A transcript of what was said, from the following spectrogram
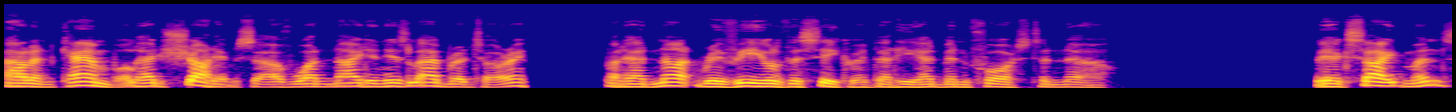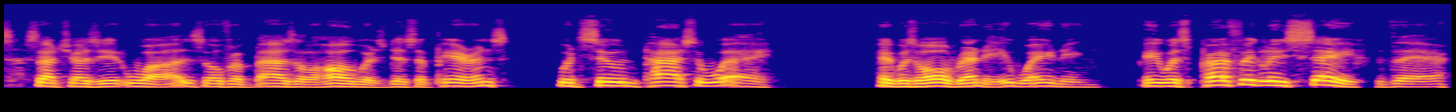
Alan Campbell had shot himself one night in his laboratory, but had not revealed the secret that he had been forced to know. The excitement, such as it was, over Basil Hallward's disappearance, would soon pass away. It was already waning. He was perfectly safe there.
